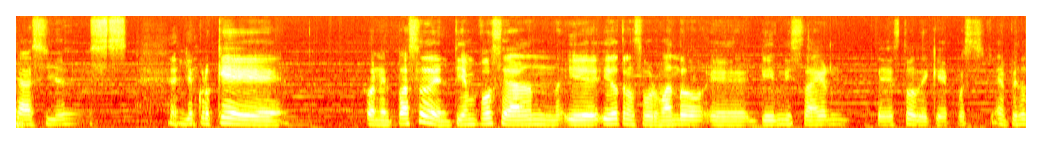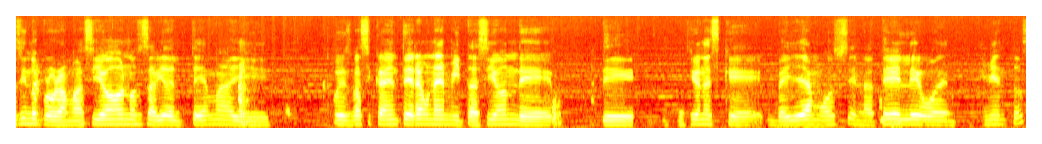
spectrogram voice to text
Así es. Yo creo que con el paso del tiempo se han ido transformando eh, el game design de esto de que pues empezó haciendo programación, no se sabía del tema y pues básicamente era una imitación de, de situaciones que veíamos en la tele o de emprendimientos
